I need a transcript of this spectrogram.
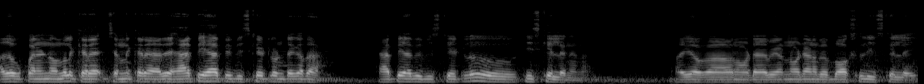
అదొక పన్నెండు వందల కిరాయి చిన్న కిరాయి. అదే హ్యాపీ హ్యాపీ బిస్కెట్లు ఉంటాయి కదా. హ్యాపీ హ్యాపీ బిస్కెట్లు తీసుకెళ్ళాను నేను. అవి ఒక నూట యాభై నూట ఎనభై బాక్సులు తీసుకెళ్ళాయి.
